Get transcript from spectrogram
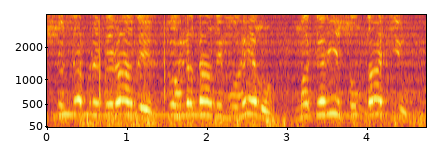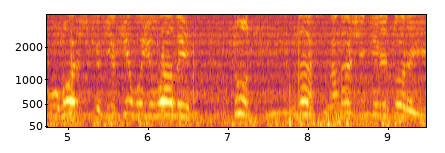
що це прибирали, доглядали могилу матері солдатів угорських, які воювали тут, у нас, на нашій території.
